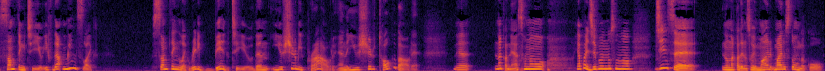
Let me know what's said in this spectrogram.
something to you if that means like something like really big to you then you should be proud and you should talk about it でなんかねそのやっぱり自分のその人生の中でのそういうマイルマイルストーンがこ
